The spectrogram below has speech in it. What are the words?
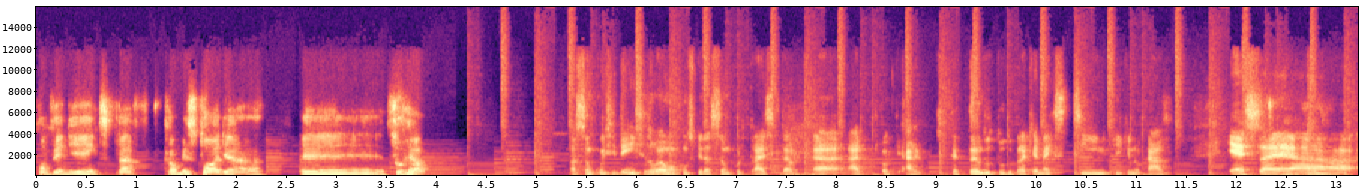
convenientes para ficar uma história é, surreal são coincidências ou é uma conspiração por trás que está arquitetando tudo para que a Maxine fique no caso? Essa é a,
